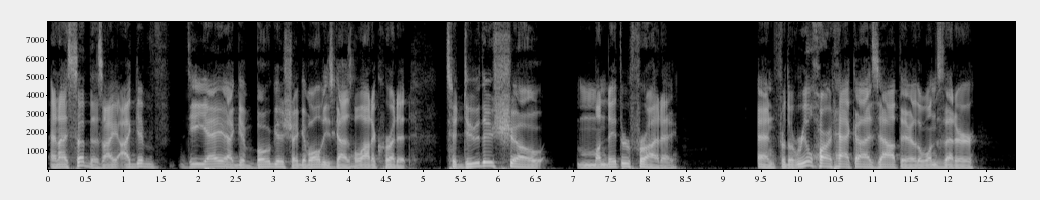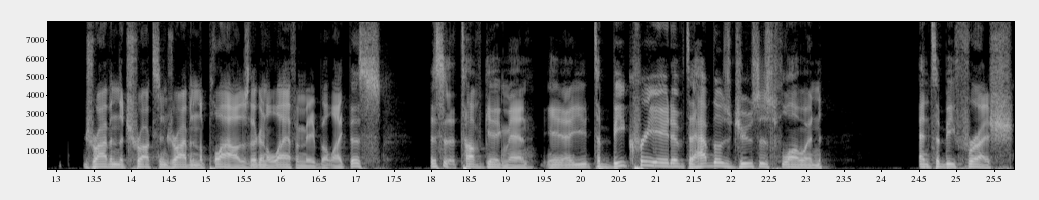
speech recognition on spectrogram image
And I said this. I, I give DA, I give Bogish, I give all these guys a lot of credit to do this show Monday through Friday. And for the real hard hat guys out there, the ones that are driving the trucks and driving the plows, they're gonna laugh at me. But like this, this is a tough gig, man. You know, you to be creative, to have those juices flowing, and to be fresh.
